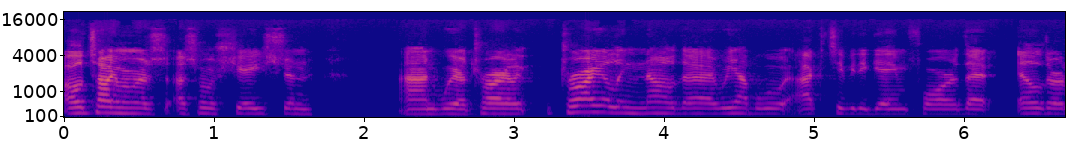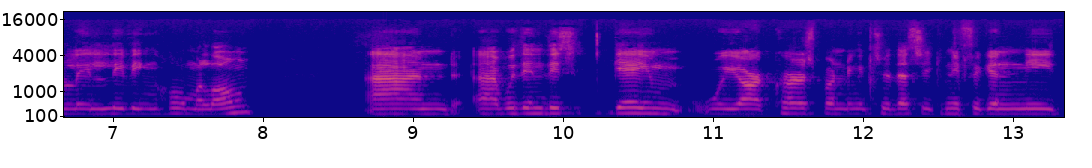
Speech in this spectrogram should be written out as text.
Alzheimer's Association. And we are trial, trialing now the rehab activity game for the elderly living home alone. And uh, within this game, we are corresponding to the significant need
